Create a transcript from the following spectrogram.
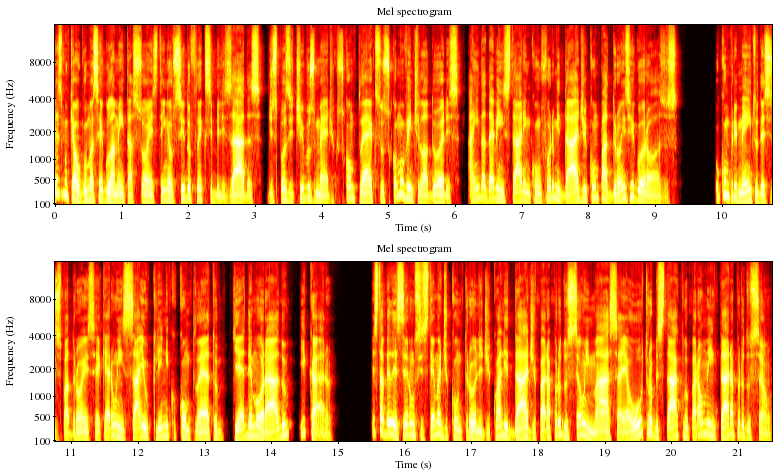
Mesmo que algumas regulamentações tenham sido flexibilizadas, dispositivos médicos complexos, como ventiladores, ainda devem estar em conformidade com padrões rigorosos. O cumprimento desses padrões requer um ensaio clínico completo, que é demorado e caro. Estabelecer um sistema de controle de qualidade para a produção em massa é outro obstáculo para aumentar a produção.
